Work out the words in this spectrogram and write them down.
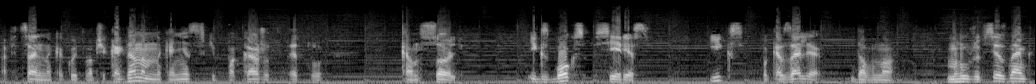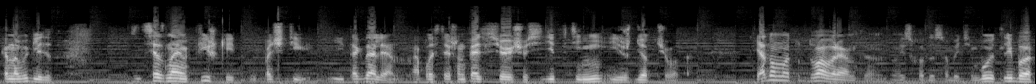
официально какой-то вообще, когда нам наконец-таки покажут эту консоль. Xbox Series X показали давно. Мы уже все знаем, как она выглядит. Все знаем фишки почти и так далее. А PlayStation 5 все еще сидит в тени и ждет чего-то. Я думаю, тут два варианта исхода событий. Будет либо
